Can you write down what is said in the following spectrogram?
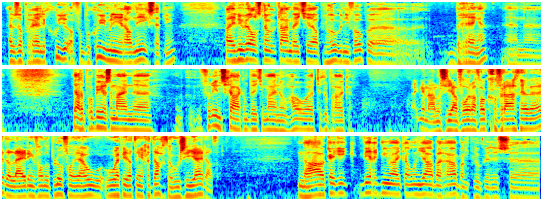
hebben ze op een redelijk goede, of op een goede manier al neergezet nu. Alleen nu willen ze het nog een klein beetje op een hoger niveau brengen. En eh, ja, dan proberen ze mijn, eh voor inschakelen een beetje mijn know-how te gebruiken. Ik neem aan dat ze jou vooraf ook gevraagd hebben, hè, de leiding van de ploeg. Van, ja, hoe, hoe heb je dat in gedachten? Hoe zie jij dat? Nou, kijk, ik werk nu eigenlijk al een jaar bij Rabankploegen. Dus eh,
